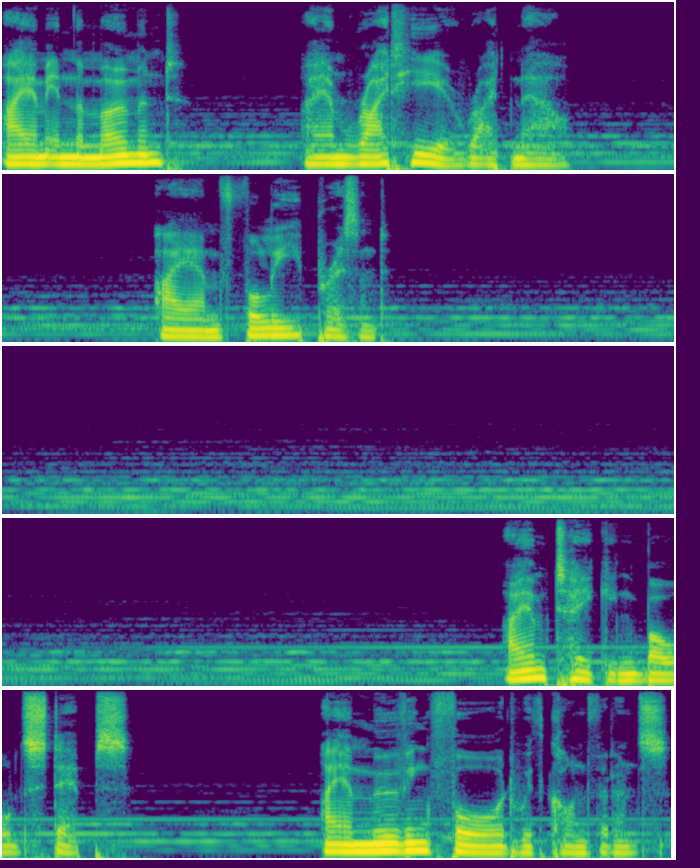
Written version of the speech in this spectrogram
I am in the moment. I am right here, right now. I am fully present. I am taking bold steps. I am moving forward with confidence.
